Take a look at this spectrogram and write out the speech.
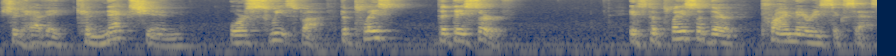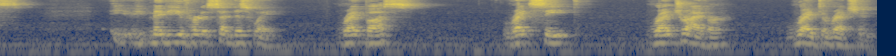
should have a connection or sweet spot, the place that they serve. It's the place of their primary success. Maybe you've heard it said this way right bus, right seat, right driver, right direction.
